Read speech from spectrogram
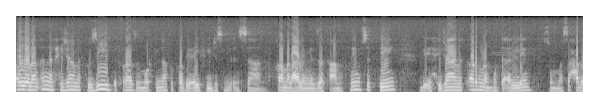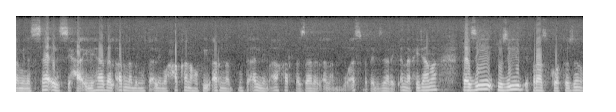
أولا أن الحجامة تزيد إفراز المورفينات الطبيعي في جسم الإنسان. قام العالم ذاك عام 62 بحجامة أرنب متألم ثم سحب من السائل السحائي لهذا الأرنب المتألم وحقنه في أرنب متألم آخر فزال الألم. وأثبت بذلك أن الحجامة تزيد, تزيد إفراز الكورتيزون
